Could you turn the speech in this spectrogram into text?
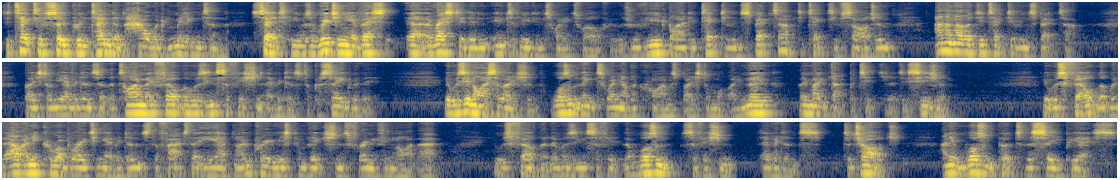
Detective Superintendent Howard Millington said he was originally uh, arrested and interviewed in 2012. It was reviewed by a detective inspector, detective sergeant, and another detective inspector. Based on the evidence at the time, they felt there was insufficient evidence to proceed with it. It was in isolation, wasn't linked to any other crimes based on what they knew, they made that particular decision. It was felt that without any corroborating evidence, the fact that he had no previous convictions for anything like that, it was felt that there, was insufficient, there wasn't sufficient evidence to charge, and it wasn't put to the CPS.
